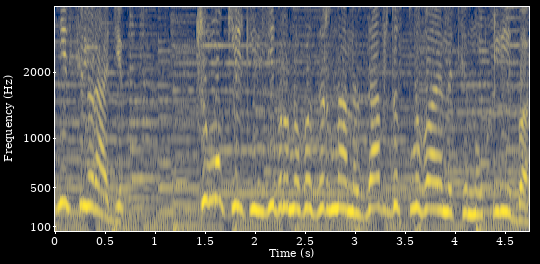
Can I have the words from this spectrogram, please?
Сьогодні в сільраді. Чому кількість зібраного зерна не завжди впливає на ціну хліба?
